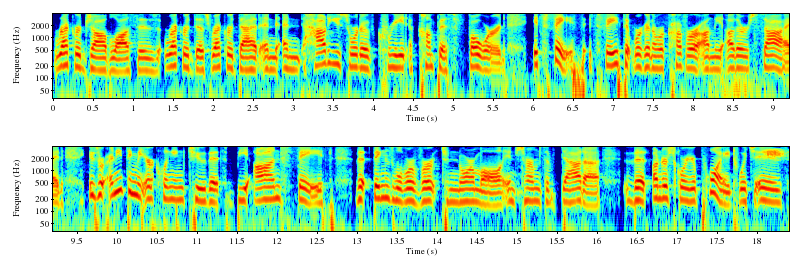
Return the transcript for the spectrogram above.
record job losses, record this, record that. And, and how do you sort of create a compass forward? It's faith. It's faith that we're going to recover on the other side. Is there anything that you're clinging to that's beyond faith that things will reverse? Revert to normal in terms of data that underscore your point, which is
